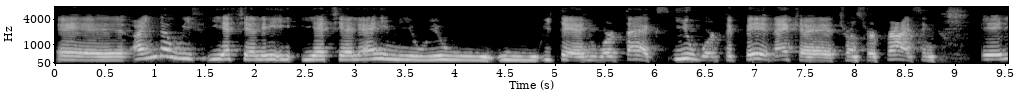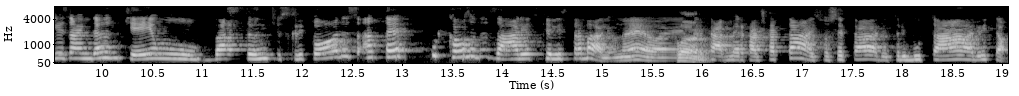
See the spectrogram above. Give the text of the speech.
é, ainda o IFL, IFLR 1000 e o, o ITR Wortex e o WordTP, né, que é Transfer Pricing, eles ainda ranqueiam bastante escritórios, até por causa das áreas que eles trabalham, né? É, claro. Mercado, mercado de capitais, societário, tributário e tal.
